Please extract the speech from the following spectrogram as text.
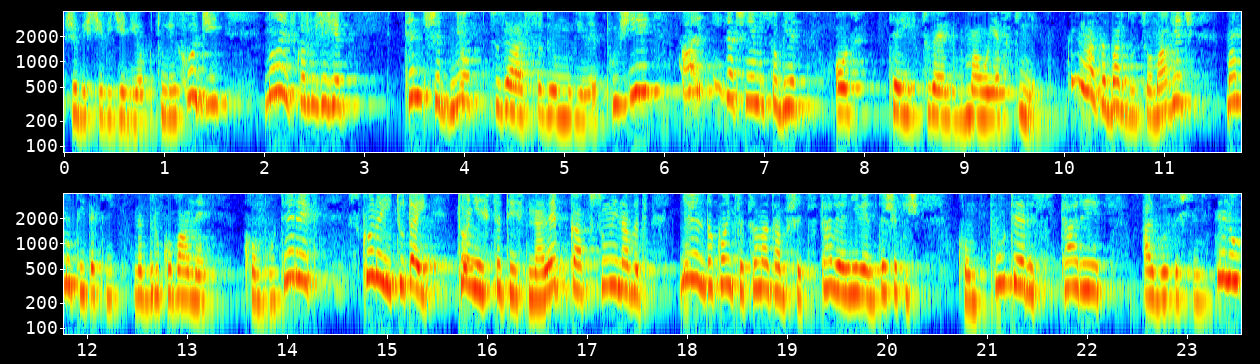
żebyście wiedzieli, o który chodzi. No i w każdym razie ten przedmiot, co zaraz sobie omówimy później, a i zaczniemy sobie od tej tutaj jakby małej jaskini. To nie ma za bardzo co omawiać. Mamy tutaj taki nadrukowany komputerek. Z kolei tutaj to niestety jest nalepka. W sumie nawet nie wiem do końca, co ona tam przedstawia. Nie wiem, też jakiś komputer stary albo coś w tym stylu.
